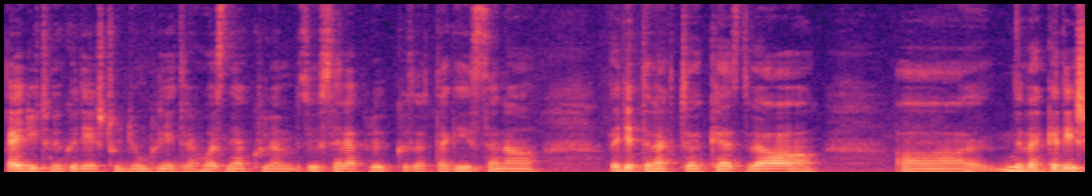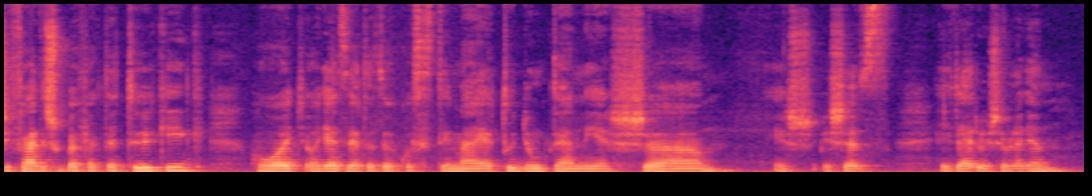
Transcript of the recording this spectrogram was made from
együttműködést tudjunk létrehozni a különböző szereplők között egészen a, az egyetemektől kezdve a, a növekedési fázisú befektetőkig, hogy, hogy ezért az ökoszisztémáért tudjunk tenni, és, és, és ez egyre erősebb legyen.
